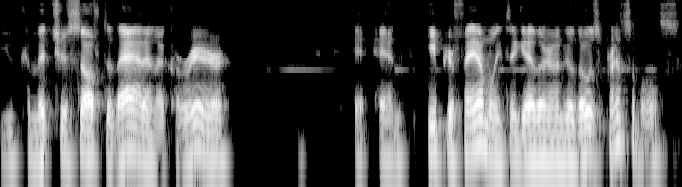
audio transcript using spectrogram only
you commit yourself to that in a career and keep your family together under those principles,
